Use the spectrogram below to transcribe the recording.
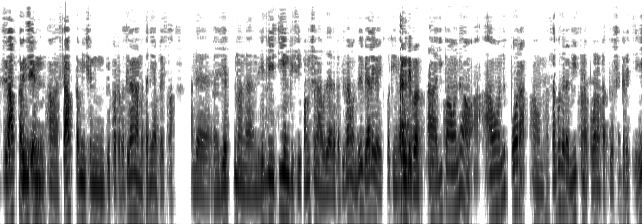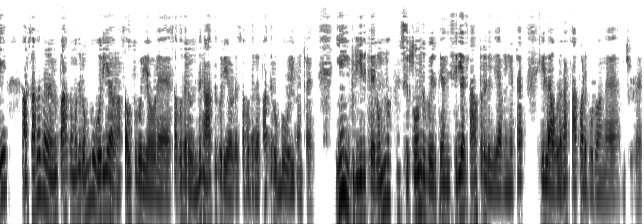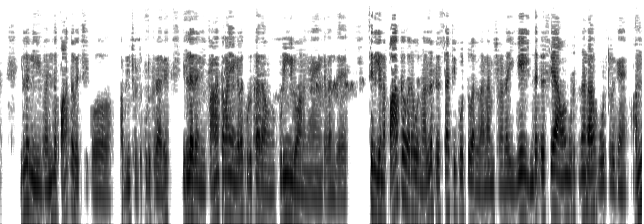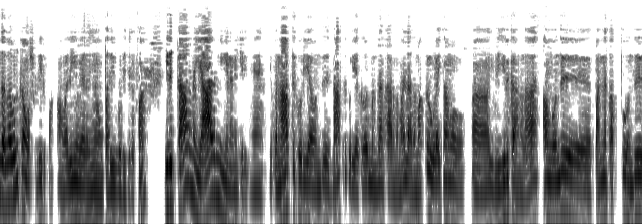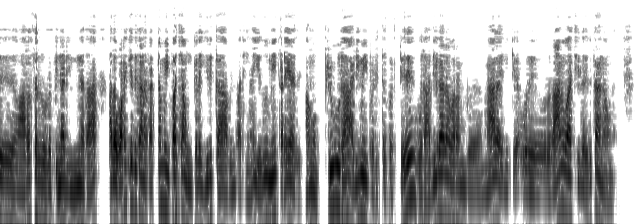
Staff commission. ஸ்டாஃப் கமிஷன் ரிப்போர்ட்டை பத்திலாம் நம்ம தனியா பேசலாம். அந்த எப்- அந்த எப்படி டிஎன்பிசி ஃபங்க்ஷன் ஆகுது அதை பத்திலாம் வந்து வேலை வாய்ப்பு ஓகேங்களா? கண்டிப்பா. இப்ப அவன் வந்து அவன் வந்து போறான். அவன் சகோதரரை மீட் பண்ண போறான் பத்து வருஷம் கழிச்சு. அவன் சகோதரர் வந்து பார்க்கும்போது ரொம்ப ஒரியா வரான். சவுத் கொரியாவோட சகோதரர் வந்து நார்த் கொரியாவோட சகோதரரை பார்த்து ரொம்ப ஒரி பண்றாரு. ஏன் இப்படி இருக்க? ரொம்ப சோர்ந்து போயிருக்க? சரியா சாப்பிடுறது இல்லையா? அப்படின்னு கேட்டா இல்ல அவ்வளவுதான் சாப்பாடு போடுவாங்க அப்படின்னு சொல்றாரு. இல்ல நீ இந்த பணத்தை வச்சுக்கோ அப்படின்னு சொல்லிட்டு குடுக்குறாரு. இல்ல இல்ல நீ பணத்தெல்லாம் எங்களை கொடுக்காத. அவங்க புடுங்கிடுவானுங்க எங்களை இருந்து. சரி என்ன பார்க்க வர ஒரு நல்ல ட்ரெஸ் ஆக்கி போட்டு வரலாம். சொன்னா ஏ இந்த ட்ரெஸ்ஸே அவன் கொடுத்துதான்டா போட்டிருக்கேன். அந்த லெவலுக்கு அவன் சொல்லியிருப்பான். அவன் வலியும் வேதனையும் அவன் பதிவு படிச்சிருப்பான் இது காரணம் யாருன்னு நீங்க நினைக்கிறீங்க? இப்ப நார்த் கொரியா வந்து நார்த் கொரியா கவர்மெண்ட் தான் காரணமா? இல்ல அந்த மக்கள் உழைக்காம இப்படி இருக்காங்களா? அவங்க வந்து பண்ண தப்பு வந்து அரசர்களோட பின்னாடி நின்னதா? அதை உடைக்கிறதுக்கான கட்டமைப்பாச்சும் அவங்க கையில இருக்கா? அப்படின்னு பாத்தீங்கன்னா எதுவுமே கிடையாது. அவங்க பியூரா அடிமைப்படுத்தப்பட்டு ஒரு அதிகார வரம்பு மேல நிக்கிற ஒரு ஒரு ராணுவ ஆட்சியில இருக்காங்க அவங்க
